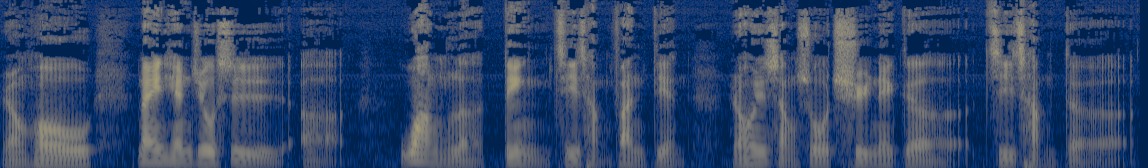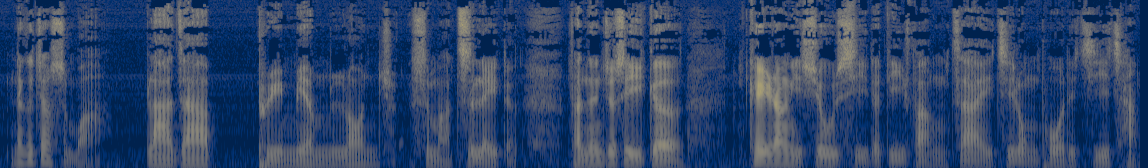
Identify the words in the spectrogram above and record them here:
然后那一天就是呃。忘了订机场饭店，然后就想说去那个机场的那个叫什么啊，Plaza Premium Lounge 是吗之类的，反正就是一个可以让你休息的地方，在吉隆坡的机场。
